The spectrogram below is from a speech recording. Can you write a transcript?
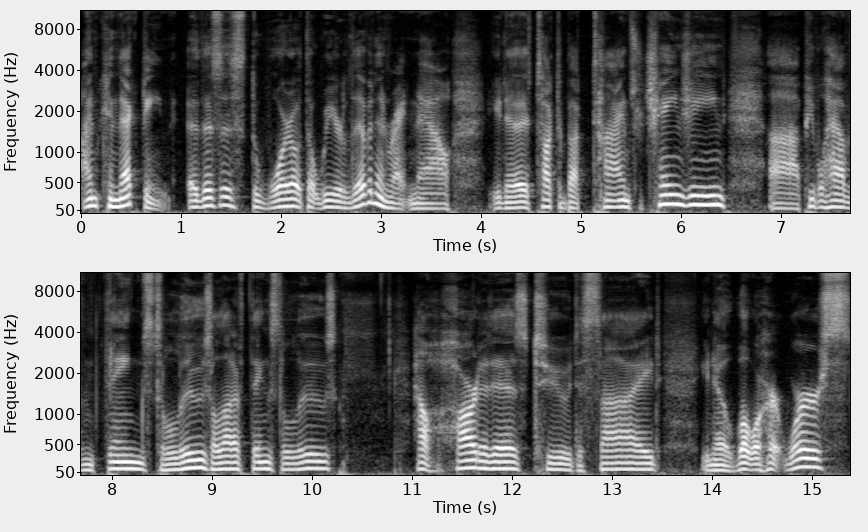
I'm connecting. Uh, this is the world that we are living in right now. You know, it talked about times are changing, uh, people having things to lose, a lot of things to lose, how hard it is to decide, you know, what will hurt worse,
